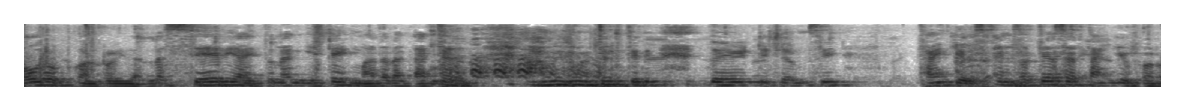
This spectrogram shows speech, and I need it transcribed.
ಅವ್ರು ಒಪ್ಕೊಂಡ್ರು ಇದೆಲ್ಲ ಸೇರಿ ಆಯ್ತು. ನನ್ಗೆ ಇಷ್ಟ ಈಗ ಮಾತಾಡೋಕ್ಕಾಗ್ತದೆ ಆಮೇಲೆ ಮಾತಾಡ್ತೀನಿ. ದಯವಿಟ್ಟು ಕ್ಷಮಿಸಿ. Thank you and Satya sir thank you for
